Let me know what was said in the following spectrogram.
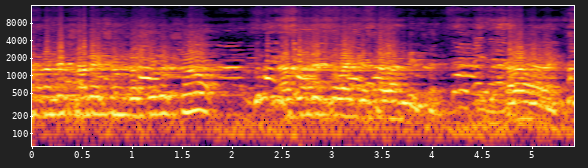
আপনাদের সাবেক সংসদ সদস্য আপনাদের সবাইকে সালাম দিচ্ছেন। সালাম আলাইকুম।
